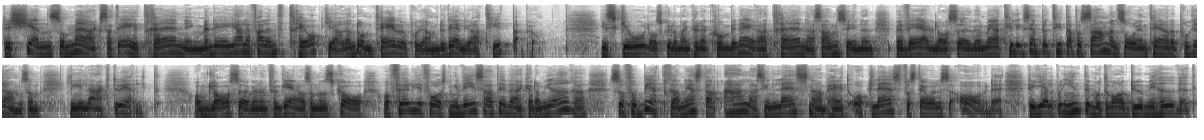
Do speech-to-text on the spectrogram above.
Det känns som märks att det är träning men det är i alla fall inte tråkigare än de tv-program du väljer att titta på. I skolor skulle man kunna kombinera att träna samsynen med VR-glasögon med att till exempel titta på samhällsorienterade program som Lilla Aktuellt. Om glasögonen fungerar som de ska och följeforskningen visar att det verkar de göra så förbättrar nästan alla sin lässnabbhet och läsförståelse av det. Det hjälper inte mot att vara dum i huvudet.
